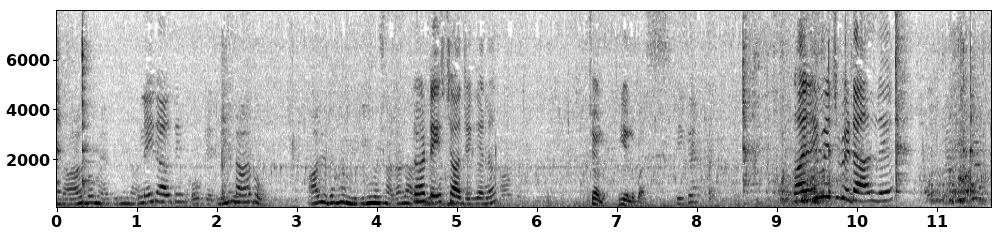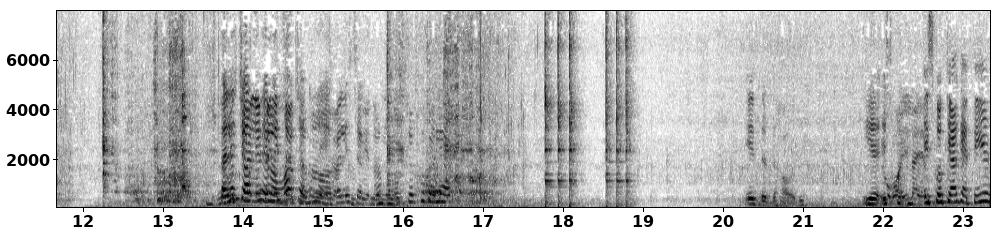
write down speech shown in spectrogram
डाल दो मैं तो नहीं डाल नहीं डालते? ओके नहीं डाल दो। आज इधर हम बेकिंग मसाला डाल तो टेस्ट आ जाएगा ना। चलो ये लो बस। ठीक है। काली मिर्च भी डाल दे। पहले चख ले मम्मा चख ले पहले चख ले नमक चखो पहले आप। इधर दिखाओ जी ये इसको, इसको क्या कहते हैं?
